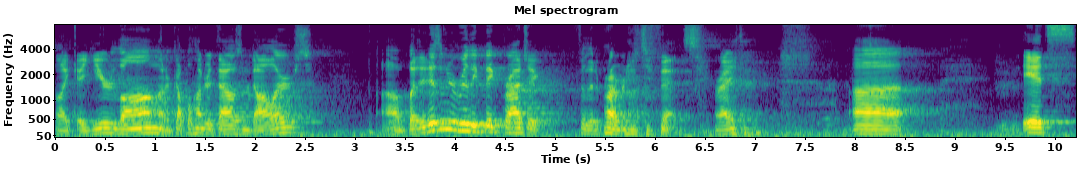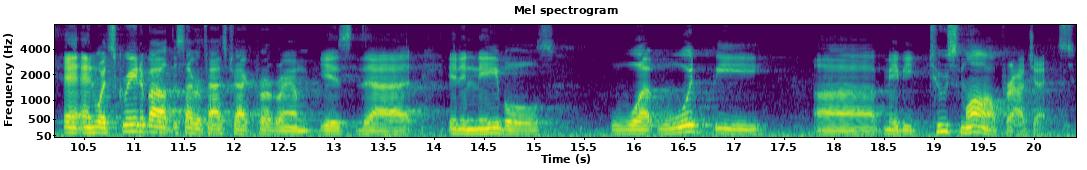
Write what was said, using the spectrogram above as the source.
like a year long and a couple hundred thousand dollars, uh, but it isn't a really big project for the Department of Defense, right? Uh, it's, and what's great about the Cyber Fast Track program is that it enables what would be uh, maybe too small projects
